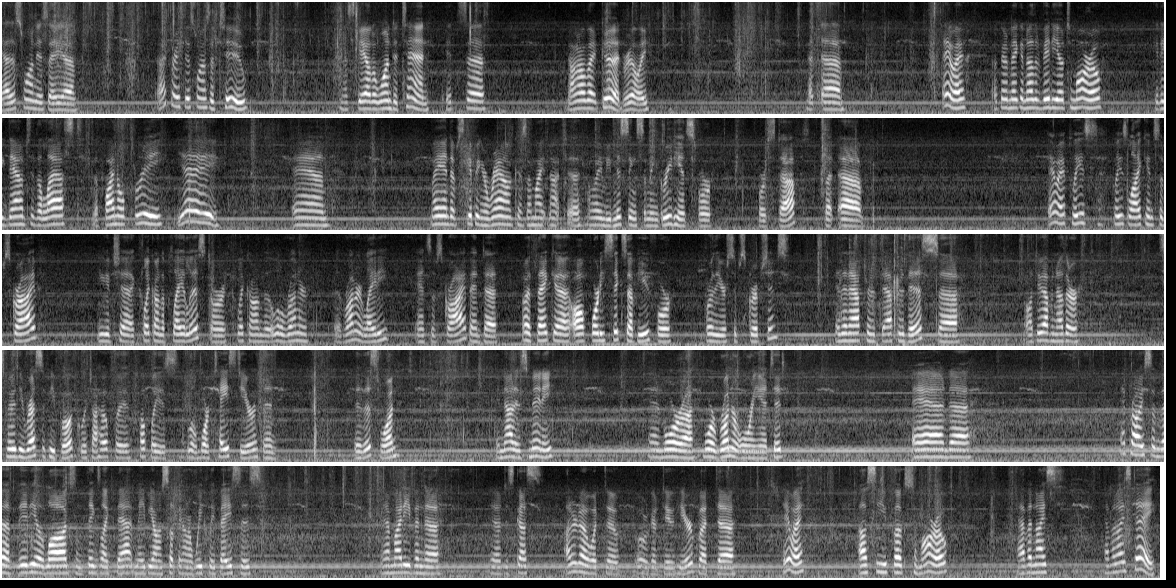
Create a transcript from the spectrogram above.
Yeah, this one is a. Uh, I'd rate this one as a two. On a scale of one to ten, it's uh, not all that good, really. But uh, anyway, I'm gonna make another video tomorrow. Getting down to the last, the final three. Yay! And may end up skipping around because I might not. Uh, I might be missing some ingredients for for stuff. But uh, anyway, please please like and subscribe. You can ch- click on the playlist or click on the little runner the runner lady and subscribe. And uh, I want to thank uh, all 46 of you for for your subscriptions. And then after after this, uh, I do have another smoothie recipe book, which I hopefully hopefully is a little more tastier than than this one and not as many, and more uh, more runner oriented. And uh, and probably some of the video logs and things like that, maybe on something on a weekly basis. And I might even uh, you know discuss. I don't know what uh, what we're gonna do here, but uh, anyway, I'll see you folks tomorrow. Have a nice have a nice day.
